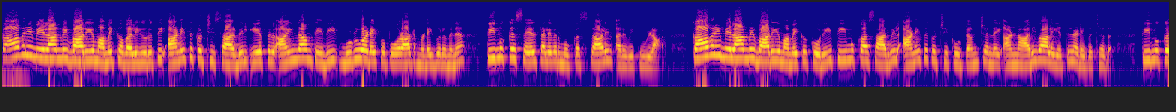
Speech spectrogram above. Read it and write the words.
காவிரி மேலாண்மை வாரியம் அமைக்க வலியுறுத்தி அனைத்துக் கட்சி சார்பில் ஏப்ரல் ஐந்தாம் தேதி முழு அடைப்பு போராட்டம் நடைபெறும் என திமுக செயல் தலைவர் மு ஸ்டாலின் அறிவித்துள்ளார். காவிரி மேலாண்மை வாரியம் அமைக்க கோரி திமுக சார்பில் அனைத்துக் கட்சி கூட்டம் சென்னை அண்ணா அறிவாலயத்தில் நடைபெற்றது. திமுக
